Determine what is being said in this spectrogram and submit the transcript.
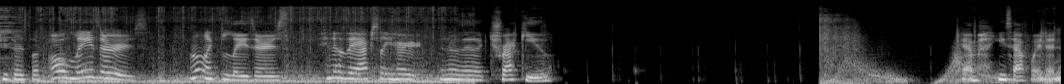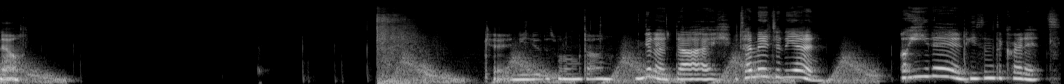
Two thirds left. Oh, lasers! I don't like the lasers. I know they actually hurt. I know they like track you. Damn, he's halfway dead now. Okay, I need to do this one one more time. I'm gonna die. We're 10 minutes to the end. Oh, he did. He's in the credits.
